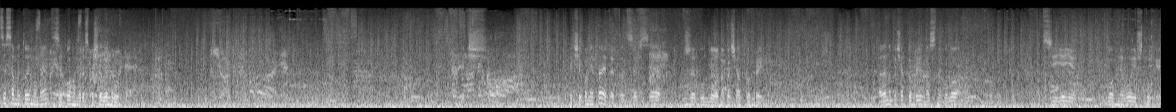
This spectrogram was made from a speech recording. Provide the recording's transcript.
Це саме той момент, з якого ми розпочали гру. Якщо, якщо пам'ятаєте, то це все вже було на початку гри. Але на початку гри в нас не було цієї вогневої штуки.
